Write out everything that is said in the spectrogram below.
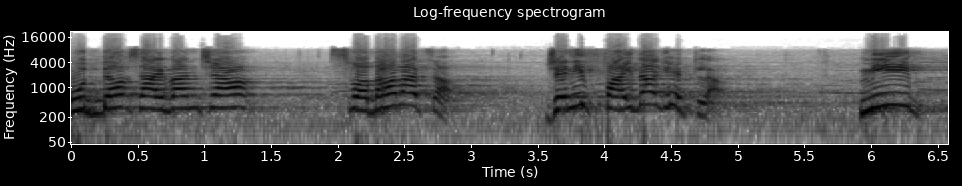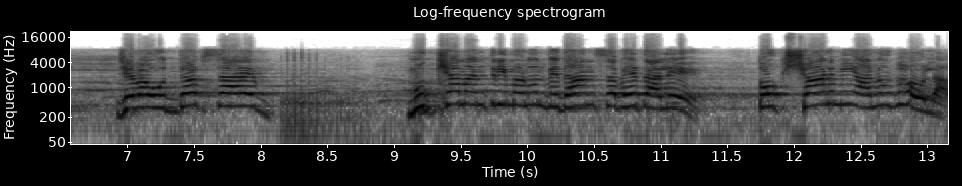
उद्धव साहेबांच्या स्वभावाचा ज्यांनी फायदा घेतला. मी जेव्हा उद्धव साहेब मुख्यमंत्री म्हणून विधानसभेत आले तो क्षण मी अनुभवला.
